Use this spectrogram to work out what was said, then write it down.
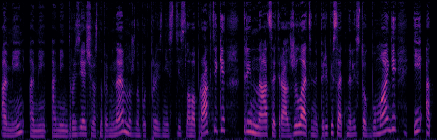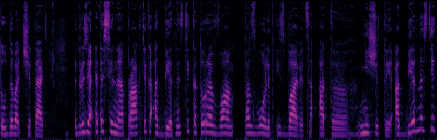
Аминь, аминь, аминь. Друзья, еще раз напоминаем, нужно будет произнести слова практики 13 раз. Желательно переписать на листок бумаги и оттуда читать. Друзья, это сильная практика от бедности, которая вам позволит избавиться от э, нищеты, от бедности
